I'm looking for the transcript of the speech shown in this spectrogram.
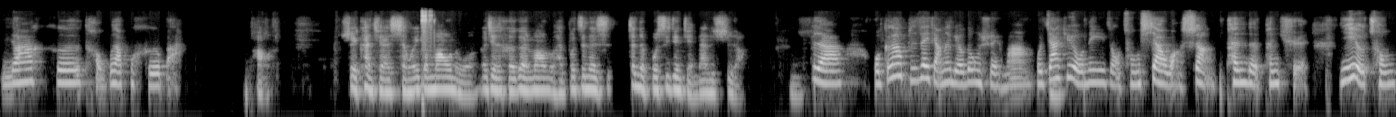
你让他喝好过他不喝吧。好。所以看起来成为一个猫奴，而且合格的猫奴还不真的是真的不是一件简单的事啊。是啊，我刚刚不是在讲那个流动水吗？我家就有那一种从下往上喷的喷泉，也有从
